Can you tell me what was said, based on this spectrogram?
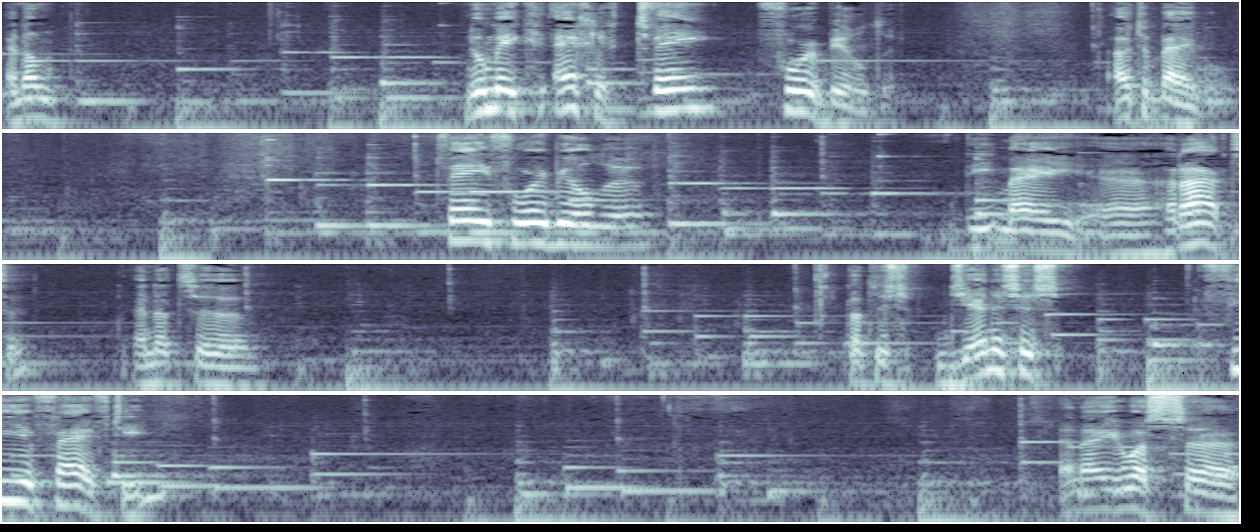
En dan noem ik eigenlijk twee voorbeelden uit de Bijbel. Twee voorbeelden die mij uh, raakten. En dat, uh, dat is Genesis 4:15. And I was uh,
